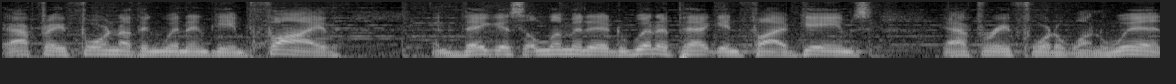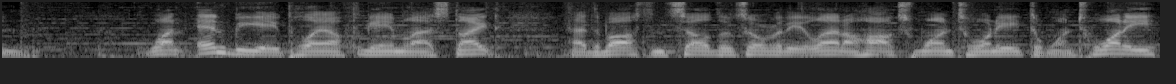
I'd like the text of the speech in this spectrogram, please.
after a 4 0 win in Game 5, and Vegas eliminated Winnipeg in 5 games after a 4 1 win. One NBA playoff game last night had the Boston Celtics over the Atlanta Hawks 128 120.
